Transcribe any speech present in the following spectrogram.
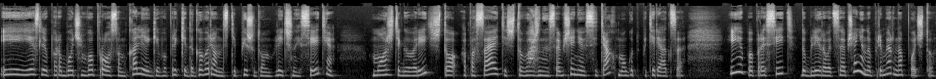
И если по рабочим вопросам коллеги, вопреки договоренности, пишут вам в личной сети, можете говорить, что опасаетесь, что важные сообщения в сетях могут потеряться и попросить дублировать сообщение, например, на почту.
